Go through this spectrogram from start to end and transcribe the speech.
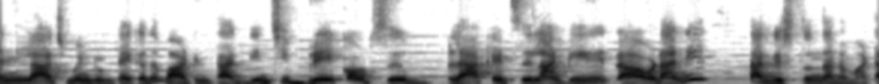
ఎన్లార్జ్మెంట్ ఉంటాయి కదా వాటిని తగ్గించి బ్రేక్అవుట్స్ బ్లాక్ హెడ్స్ లాంటివి రావడాన్ని తగ్గిస్తుంది అనమాట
